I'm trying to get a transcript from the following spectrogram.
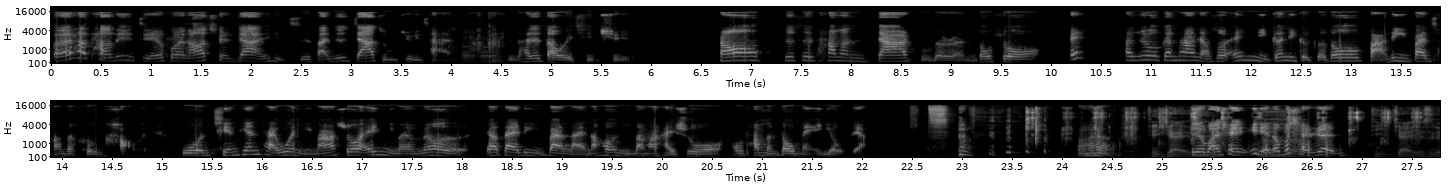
反正他堂弟结婚，然后全家人一起吃饭，就是家族聚餐，他就找我一起去。然后就是他们家族的人都说，哎，他就跟他讲说，哎，你跟你哥哥都把另一半藏得很好、哎，我前天才问你妈说，哎，你们有没有要带另一半来？然后你妈妈还说，哦，他们都没有这样。嗯，听起来也就是是完全一点都不承认，听起来也是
